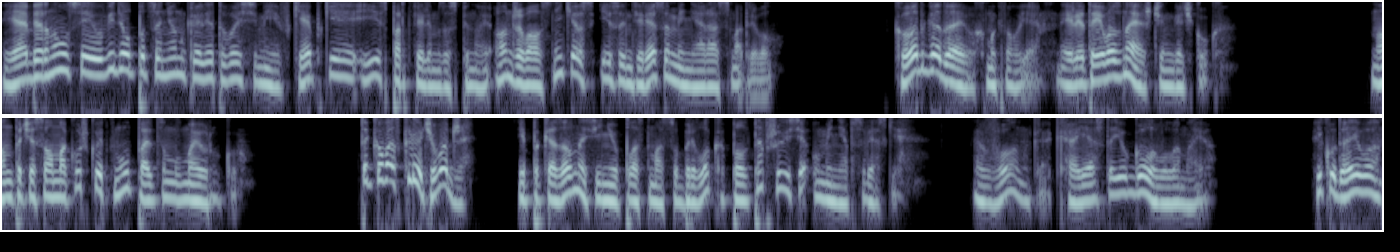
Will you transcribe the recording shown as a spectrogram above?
Я обернулся и увидел пацаненка лет восьми в кепке и с портфелем за спиной. Он жевал сникерс и с интересом меня рассматривал. «Кот, гадаю», — хмыкнул я. «Или ты его знаешь, Чингачкук?» Но он почесал макушку и ткнул пальцем в мою руку. «Так у вас ключ, вот же!» И показал на синюю пластмассу брелок, болтавшуюся у меня в связке. Вон как, а я стою голову ломаю. «И куда его?»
